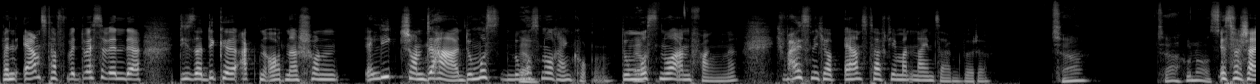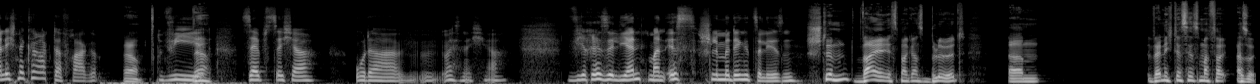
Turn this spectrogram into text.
Wenn ernsthaft, weißt du, wenn der, dieser dicke Aktenordner schon, er liegt schon da. Du musst, du ja. musst nur reingucken. Du musst nur anfangen. Ne? Ich weiß nicht, ob ernsthaft jemand Nein sagen würde. Tja, tja, who knows? Ist wahrscheinlich eine Charakterfrage. Ja. Wie selbstsicher oder, weiß nicht, ja wie resilient man ist, schlimme Dinge zu lesen. Stimmt, weil, jetzt mal ganz blöd, ähm, wenn ich das jetzt mal, also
